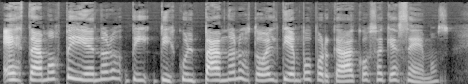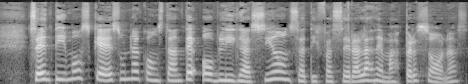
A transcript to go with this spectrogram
Estamos pidiéndonos, disculpándonos todo el tiempo por cada cosa que hacemos. Sentimos que es una constante obligación satisfacer a las demás personas.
